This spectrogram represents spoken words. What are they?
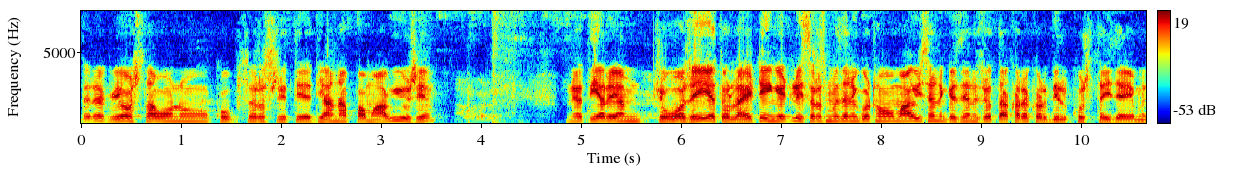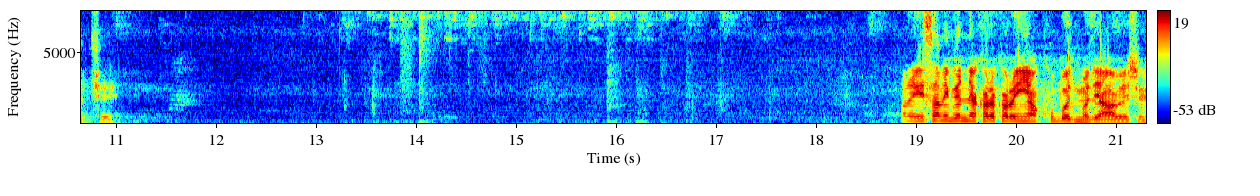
દરેક વ્યવસ્થાઓનું ખૂબ સરસ રીતે ધ્યાન આપવામાં આવ્યું છે. ને અત્યારે એમ જોવા જઈએ તો લાઇટિંગ એટલી સરસ મજાની ગોઠવવામાં આવી છે ને કે જેને જોતા ખરેખર દિલ ખુશ થઈ જાય એમ જ છે. અને ઈશાનીબેનને ખરેખર અહીંયા ખૂબ જ મજા આવે છે.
